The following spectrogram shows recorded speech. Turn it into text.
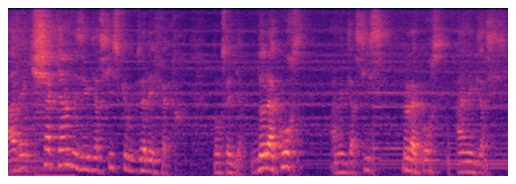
avec chacun des exercices que vous allez faire. Donc c'est-à-dire de la course, un exercice, de la course, un exercice.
